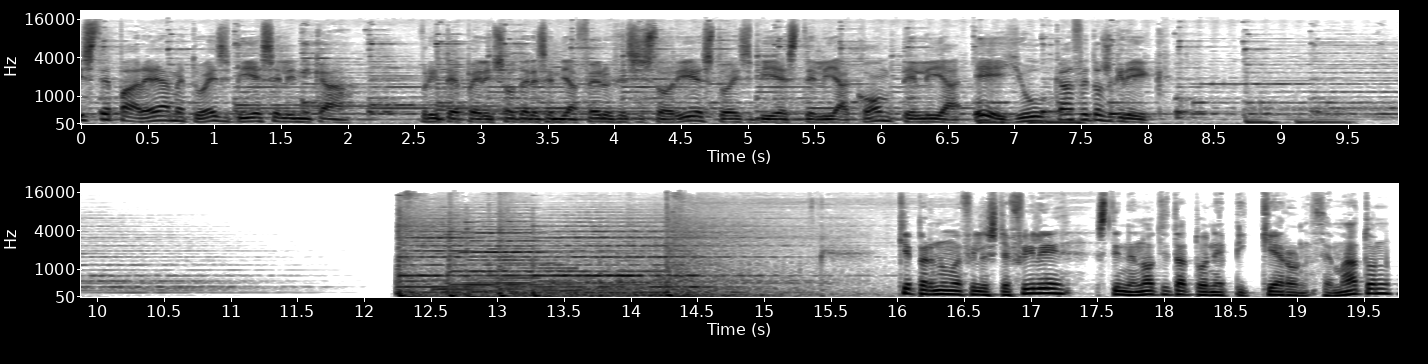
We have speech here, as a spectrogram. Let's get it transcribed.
Είστε παρέα με το SBS Ελληνικά. Βρείτε περισσότερες ενδιαφέρουσες ιστορίες στο sbs.com.au κάθετος Greek. Και περνούμε φίλες και φίλοι στην ενότητα των επικέρων θεμάτων.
